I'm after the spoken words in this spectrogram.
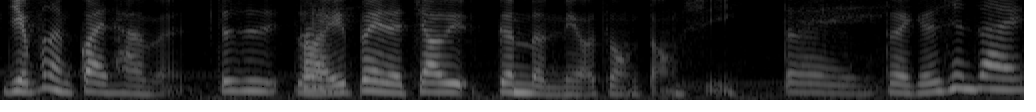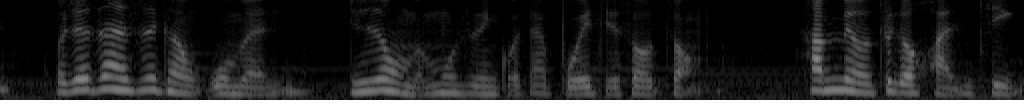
也不能怪他们，就是老一辈的教育根本没有这种东西。对，对，可是现在我觉得真的是可能我们，就是我们穆斯林国家不会接受这种，他没有这个环境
